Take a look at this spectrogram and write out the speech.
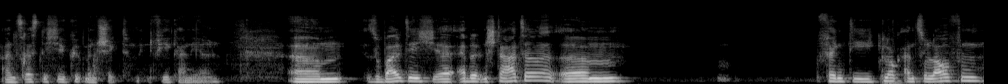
ans restliche Equipment schickt mit vier Kanälen. Ähm, sobald ich äh, Ableton starte, ähm, fängt die Glock an zu laufen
